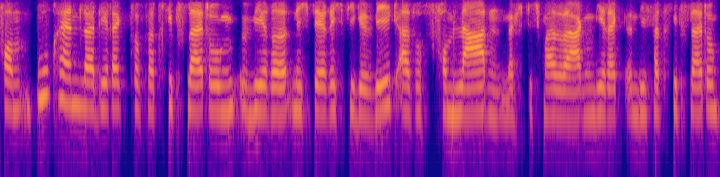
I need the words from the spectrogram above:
vom Buchhändler direkt zur Vertriebsleitung wäre nicht der richtige Weg. Also vom Laden, möchte ich mal sagen, direkt in die Vertriebsleitung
